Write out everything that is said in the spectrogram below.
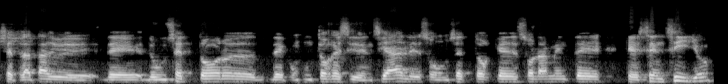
se trata de, de, un sector de conjuntos residenciales o un sector que es solamente que es sencillo.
